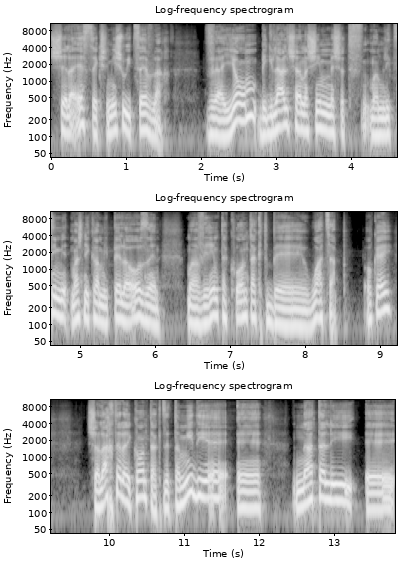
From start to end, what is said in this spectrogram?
של העסק שמישהו ייצב לך. והיום, בגלל שאנשים משתפ... ממליצים, מה שנקרא, מפה לאוזן, מעבירים את ה contact בוואטסאפ, אוקיי? שלחת אליי contact, זה תמיד יהיה אה, נטלי אה,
